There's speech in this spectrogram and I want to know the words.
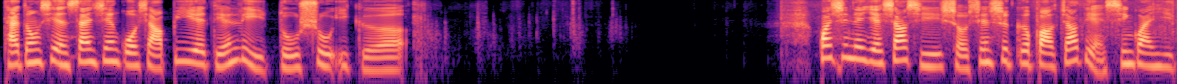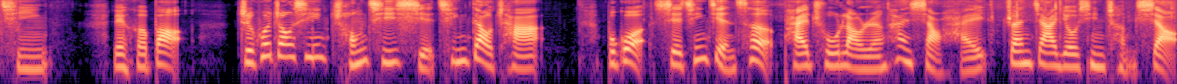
台东县三仙国小毕业典礼独树一格。关心内页消息，首先是各报焦点：新冠疫情。联合报指挥中心重启血清调查，不过血清检测排除老人和小孩，专家忧心成效。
